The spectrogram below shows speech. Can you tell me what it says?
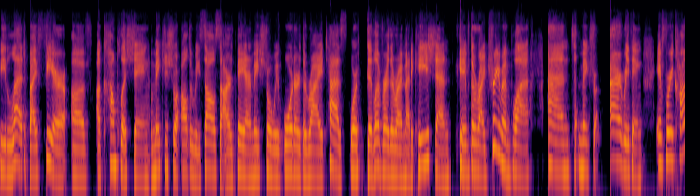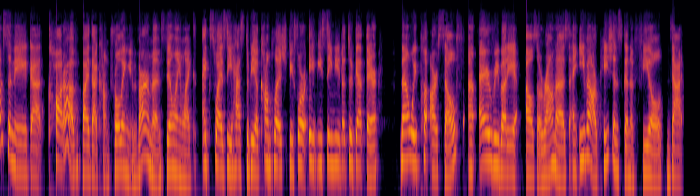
be led by fear of accomplishing, making sure all the results are there, make sure we order the right test or deliver the right medication, give the right treatment plan, and make sure everything. If we constantly get caught up by that controlling environment, feeling like XYZ has to be accomplished before ABC needed to get there, then we put ourselves and everybody else around us and even our patients going to feel that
